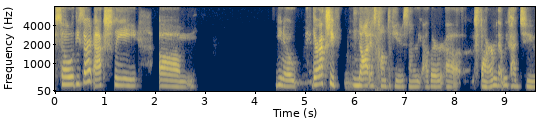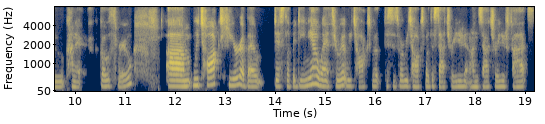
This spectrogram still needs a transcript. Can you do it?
so these aren't actually um, you know, they're actually not as complicated as some of the other uh, pharm that we've had to kind of go through. Um, we talked here about dyslipidemia, went through it. We talked about this is where we talked about the saturated and unsaturated fats,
